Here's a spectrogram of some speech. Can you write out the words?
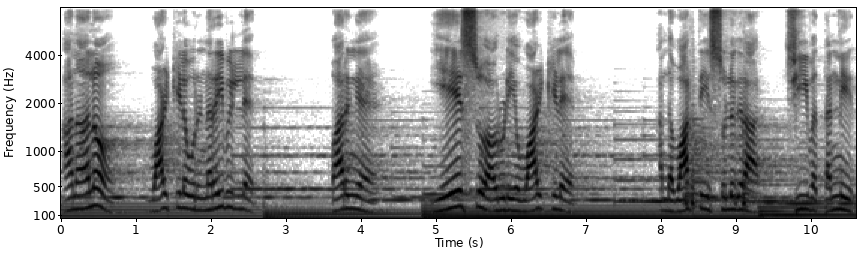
ஆனாலும் வாழ்க்கையில் ஒரு நிறைவு இல்லை. பாருங்கள் இயேசு அவருடைய வாழ்க்கையில அந்த வார்த்தையை சொல்லுகிறார் ஜீவ தண்ணீர்.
